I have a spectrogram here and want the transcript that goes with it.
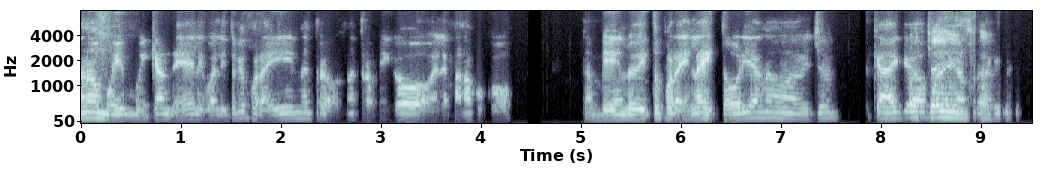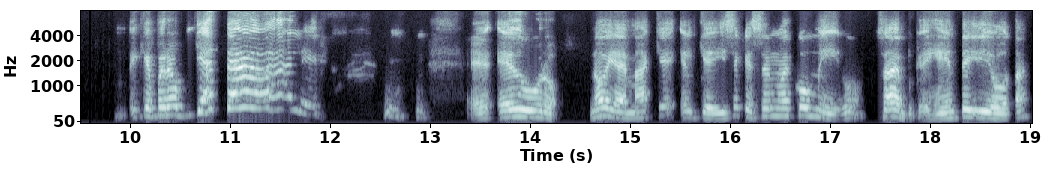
No, no, muy, muy candela, igualito que por ahí nuestro, nuestro amigo, el hermano Coco, también lo he visto por ahí en la historia, ¿no? Yo, cada vez que va por y que, pero ya está, vale es, duro. No, y además que el que dice que ese no es conmigo, ¿sabes? Porque hay gente idiota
